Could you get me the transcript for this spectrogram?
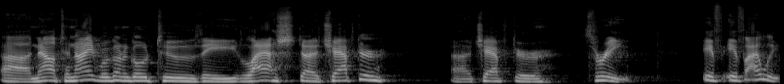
Uh, now, tonight we're going to go to the last uh, chapter, uh, chapter 3 if, if I would,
